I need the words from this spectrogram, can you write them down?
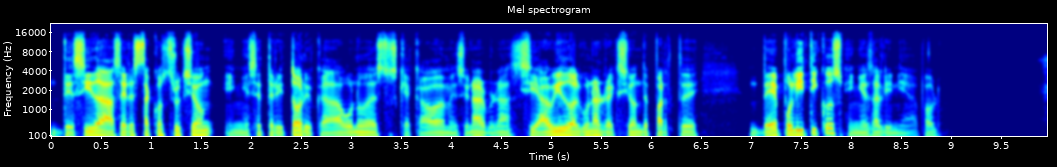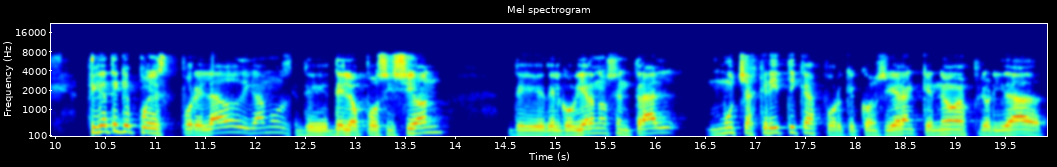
decida hacer esta construcción en ese territorio, cada uno de estos que acabo de mencionar, ¿verdad? Si ha habido alguna reacción de parte de, políticos en esa línea, Pablo. Fíjate que pues por el lado, digamos, de, la oposición del gobierno central, muchas críticas porque consideran que no es prioridad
